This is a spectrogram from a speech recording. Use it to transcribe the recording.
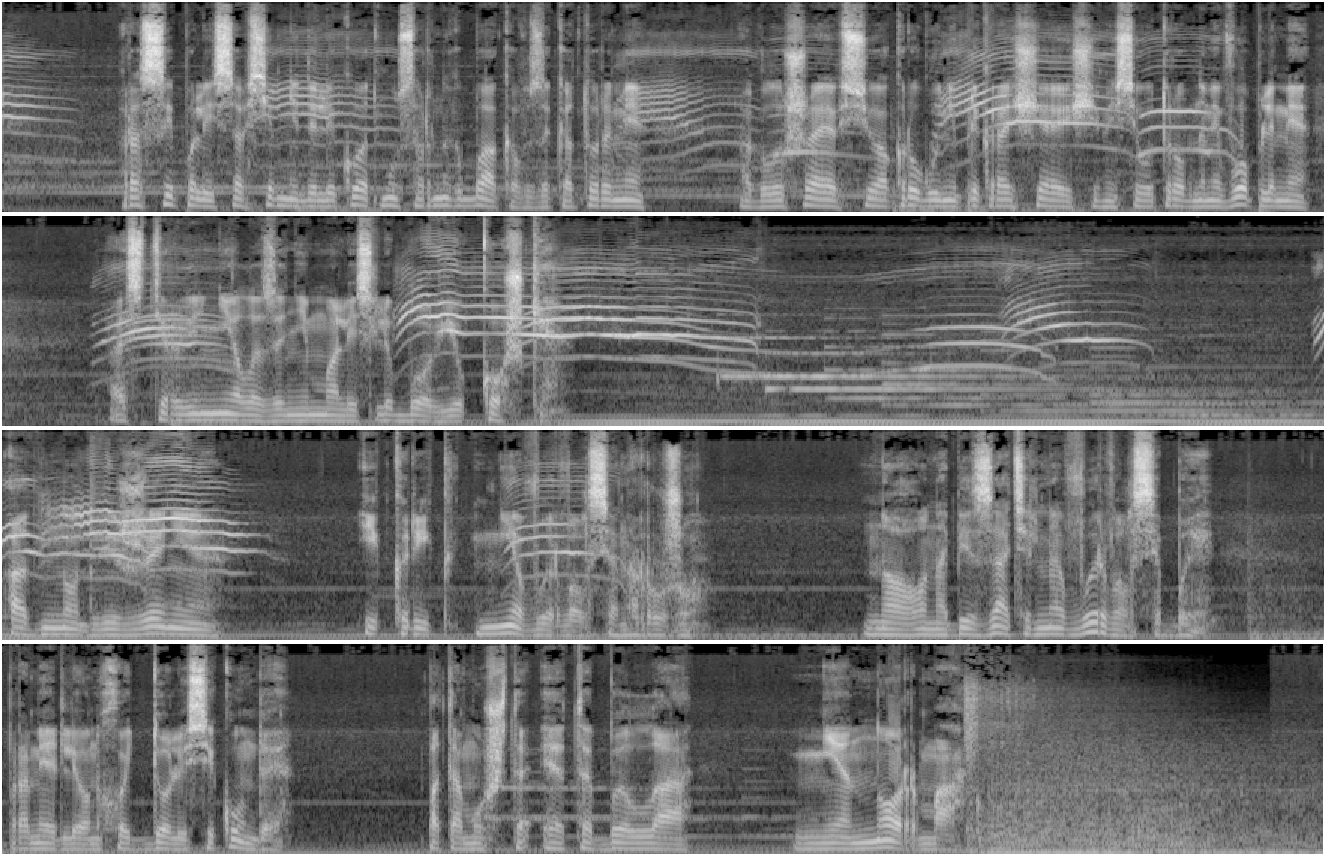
рассыпались совсем недалеко от мусорных баков, за которыми, оглушая всю округу непрекращающимися утробными воплями, остервенело занимались любовью кошки. Одно движение, и крик не вырвался наружу. Но он обязательно вырвался бы, промедли он хоть долю секунды, потому что это была не норма.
